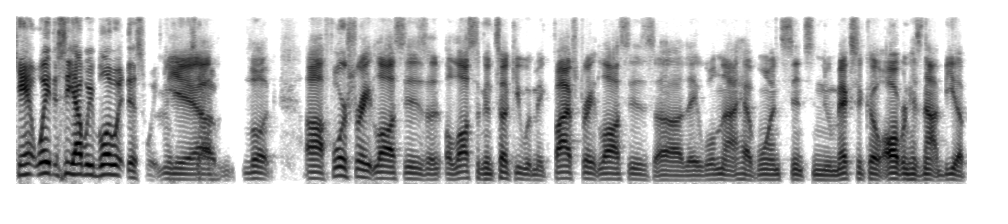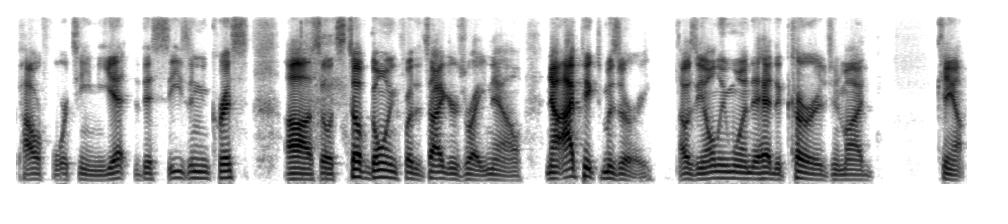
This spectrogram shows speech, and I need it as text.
Can't wait to see how we blow it this week. Yeah. So, look, uh, four straight losses. A, a, loss to Kentucky would make five straight losses. Uh, they will not have won since New Mexico. Auburn has not beat a Power Four team yet this season, Chris. Uh, so it's tough going for the Tigers right now. Now, I picked Missouri. I was the only one that had the courage in my camp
